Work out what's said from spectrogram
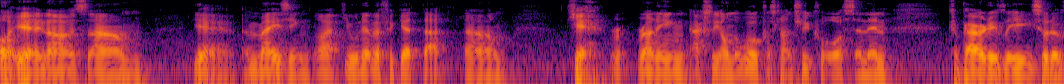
Oh yeah, no, it's um, yeah, amazing. Like you'll never forget that. Um, yeah, r- running actually on the World Cross Country course, and then comparatively, sort of,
